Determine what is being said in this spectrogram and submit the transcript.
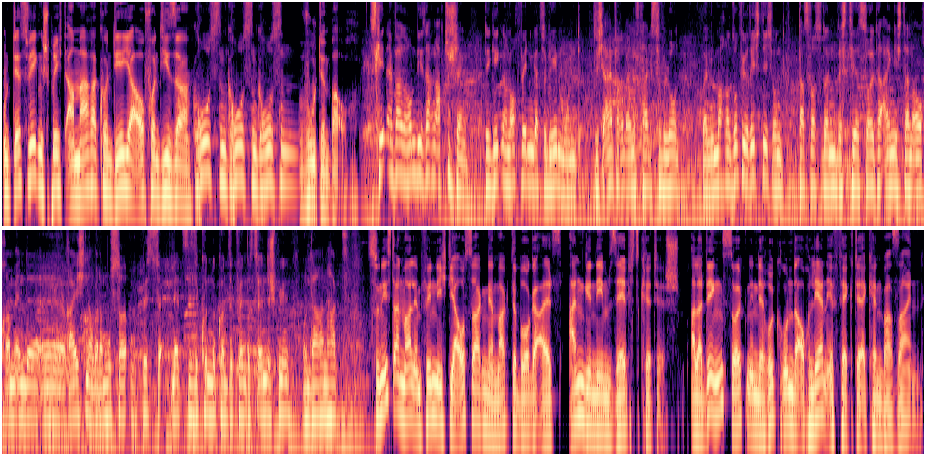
Und deswegen spricht Amara Condé ja auch von dieser großen, großen, großen Wut im Bauch. Es geht einfach darum, die Sachen abzustellen, den Gegner noch weniger zu geben und sich einfach am Ende des Tages zu belohnen. Weil wir machen so viel richtig und das, was du dann investierst, sollte eigentlich dann auch am Ende äh, reichen. Aber da musst du auch bis zur letzten Sekunde konsequent das zu Ende spielen und daran hakt. Zunächst einmal empfinde ich die Aussagen der Magdeburger als angenehm selbstkritisch. Allerdings sollten in der Rückrunde auch Lerneffekte erkennbar sein.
